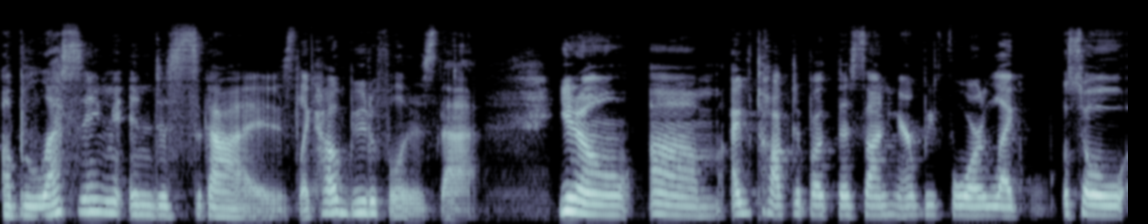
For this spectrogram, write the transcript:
A blessing in disguise. Like, how beautiful is that? You know, um, I've talked about this on here before. Like, so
